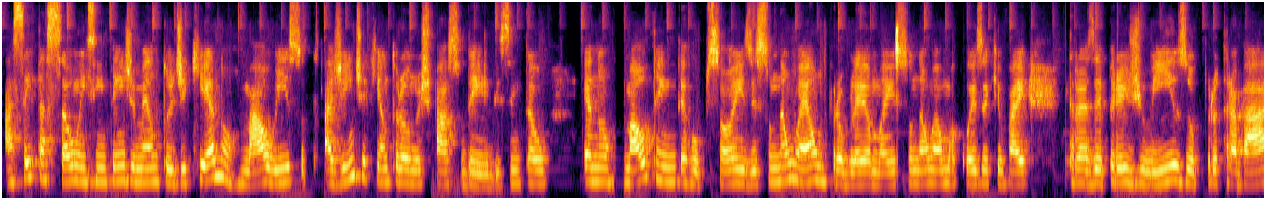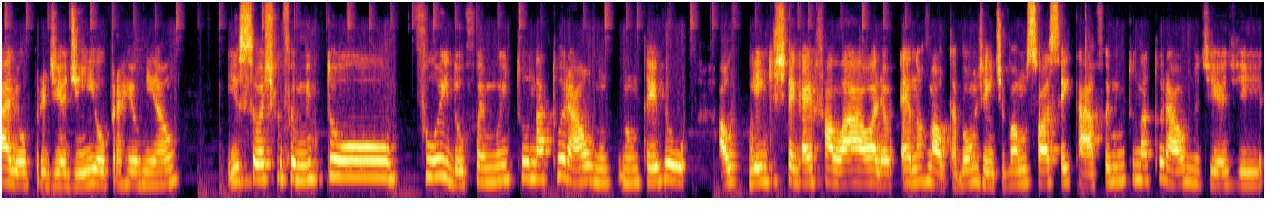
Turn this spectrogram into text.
Aceitação, esse entendimento de que é normal isso, a gente que entrou no espaço deles. Então, é normal ter interrupções, isso não é um problema, isso não é uma coisa que vai trazer prejuízo para o trabalho, ou para o dia a dia, ou para a reunião isso eu acho que foi muito fluido, foi muito natural, não, não teve o, alguém que chegar e falar, olha, é normal, tá bom, gente, vamos só aceitar. Foi muito natural no dia a dia.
